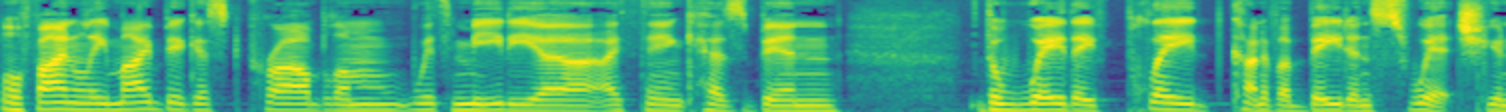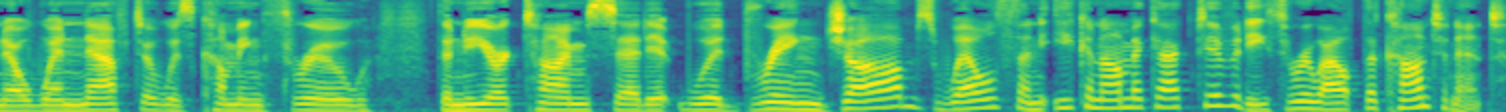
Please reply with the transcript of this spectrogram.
Well, finally, my biggest problem with media, I think, has been the way they've played kind of a bait and switch. You know, when NAFTA was coming through, the New York Times said it would bring jobs, wealth, and economic activity throughout the continent.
